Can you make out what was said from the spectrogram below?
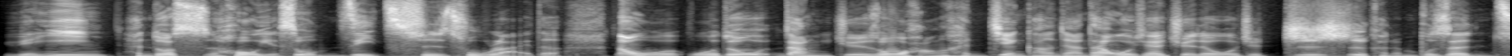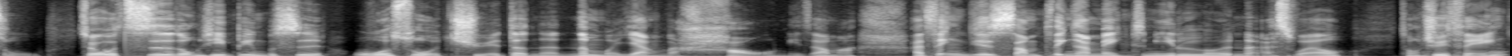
原因，很多时候也是我们自己吃出来的。那我我都让你觉得说我好像很健康这样，但我现在觉得，我觉得知识可能不是很足，所以我吃的东西并不是我所觉得的那么样的好，你知道吗？I think this is something ah makes me learn as well. Don't you think?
